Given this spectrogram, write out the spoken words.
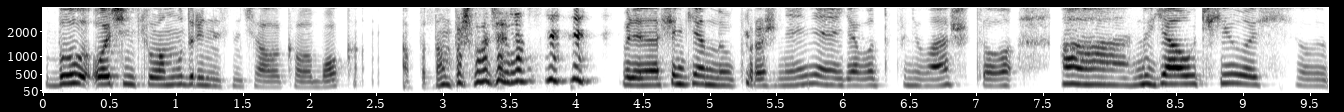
Был очень целомудренный сначала колобок, а потом пошла жара. Блин, офигенное упражнение. Я вот поняла, что... А, ну, я училась э,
